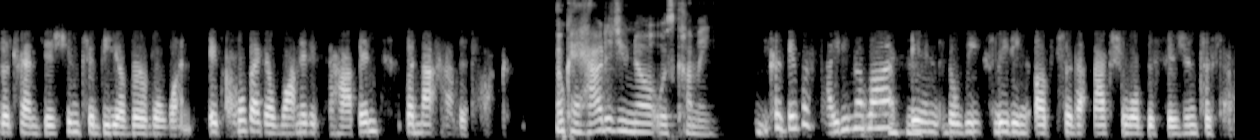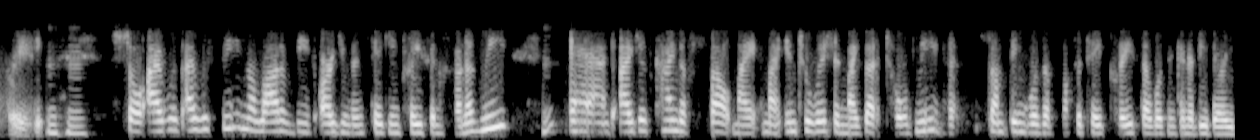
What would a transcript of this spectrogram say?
the transition to be a verbal one. It's almost like I wanted it to happen, but not have the talk. Okay. How did you know it was coming? Because they were fighting a lot mm-hmm. in the weeks leading up to the actual decision to separate. Mm-hmm. So I was I was seeing a lot of these arguments taking place in front of me, mm-hmm. and I just kind of felt my my intuition, my gut told me that something was about to take place that wasn't going to be very.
